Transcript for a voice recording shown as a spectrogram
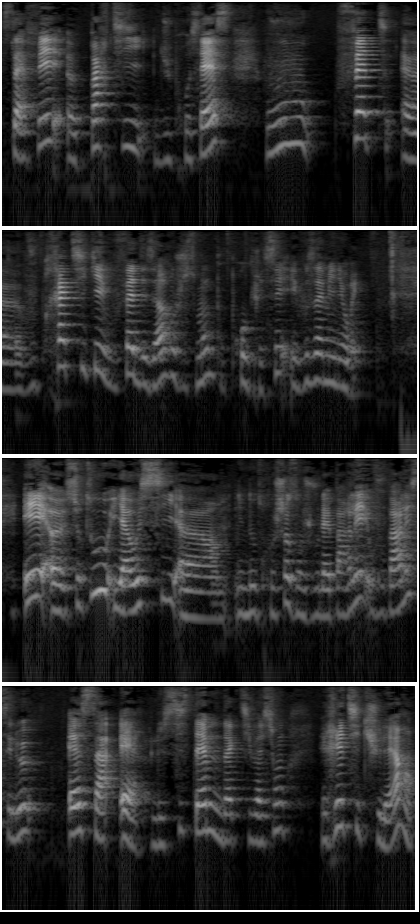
Ça fait euh, partie du process. Vous faites, vous pratiquez, vous faites des erreurs justement pour progresser et vous améliorer. Et surtout, il y a aussi une autre chose dont je voulais parler. Vous parlez, c'est le SAR, le système d'activation réticulaire.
